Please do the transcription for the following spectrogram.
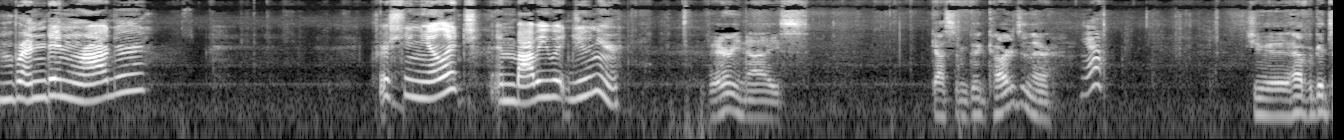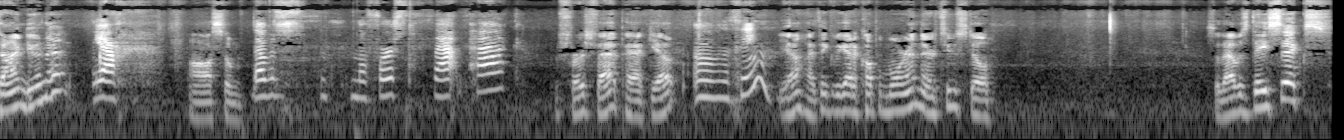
Brendan Rodgers. Christian Yelich and Bobby Witt Jr. Very nice. Got some good cards in there. Yeah. Did you uh, have a good time doing that? Yeah, Awesome. that was the first fat pack The First fat pack, yep. of the thing. Yeah, I think we got a couple more in there too still. So that was day six.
